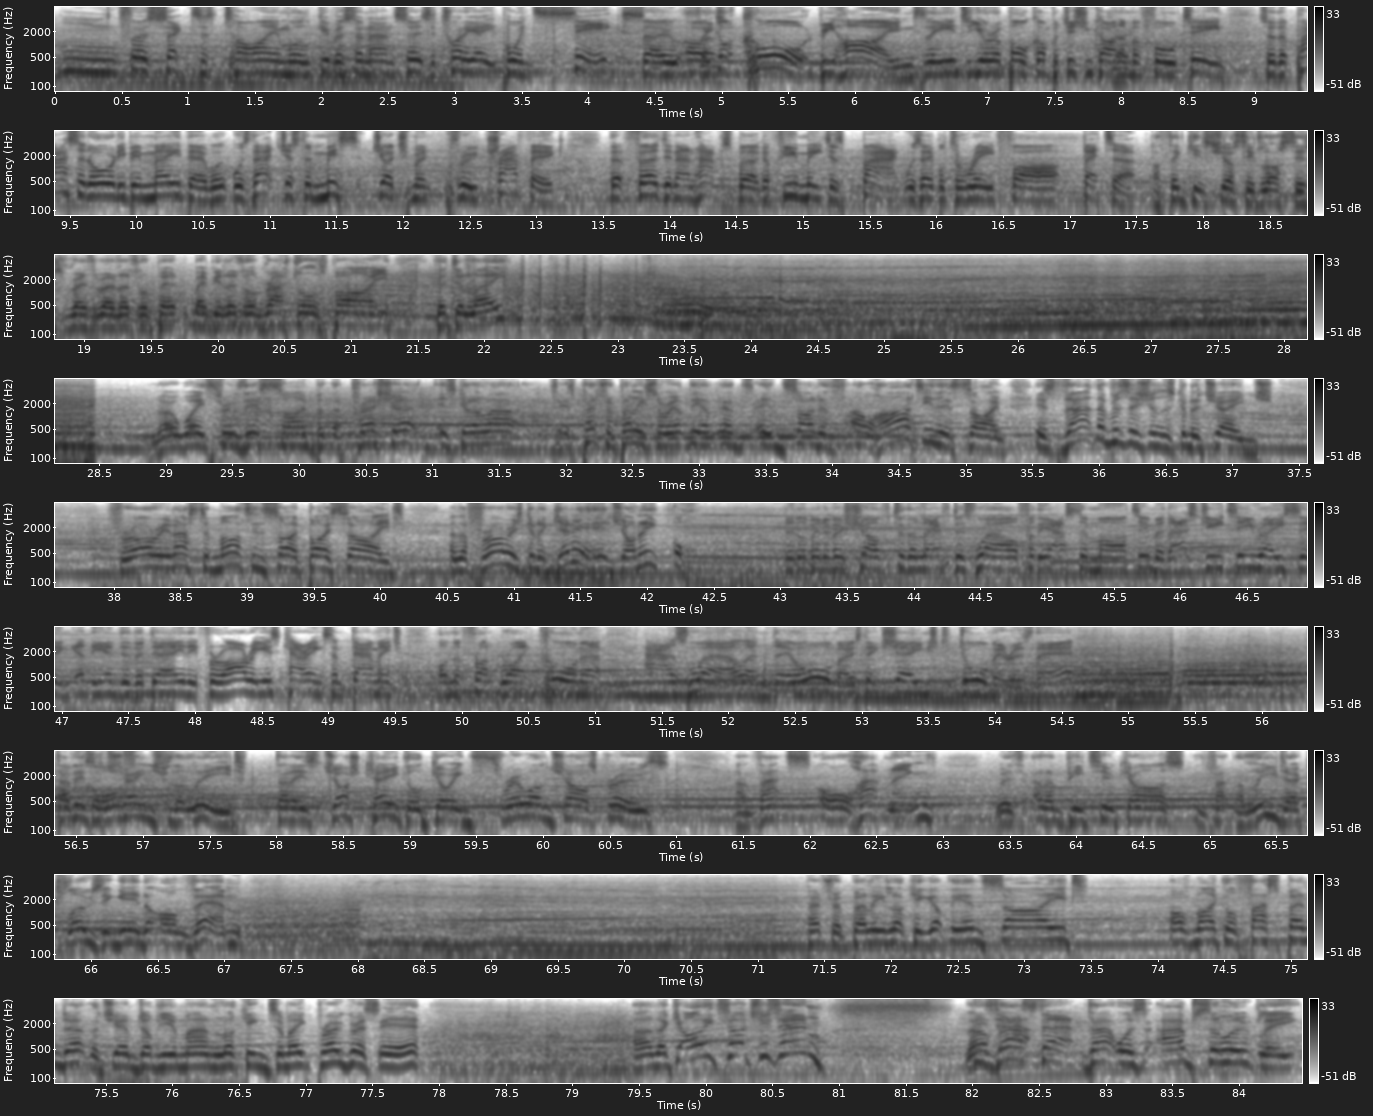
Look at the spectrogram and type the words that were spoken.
Mm, first sector time will give us an answer. It's a 28.6. So, oh, he got caught behind the Inter Europol competition car okay. number 14. So the pass had already been made there. Was that just a misjudgment through traffic that Ferdinand Habsburg, a few metres back, was able to read far better? I think it's just he'd lost his rhythm a little bit, maybe a little rattled by the delay. Way through this time, but the pressure is going to allow... It's Petrobelli, sorry, up the inside of El Harthy this time. Is that the position that's going to change? Ferrari and Aston Martin side by side. And the Ferrari's going to get it here, Johnny. Oh. Little bit of a shove to the left as well for the Aston Martin, but that's GT racing at the end of the day. The Ferrari is carrying some damage on the front right corner as well, and they almost exchanged door mirrors there. That is a change for the lead. That is Josh Caygill going through on Charles Crews, and that's all happening with LMP2 cars, in fact the leader closing in on them Petrobelli looking up the inside of Michael Fassbender, the JMW man looking to make progress here. And the, oh, he touches him! Now Disaster! That, that was absolutely,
